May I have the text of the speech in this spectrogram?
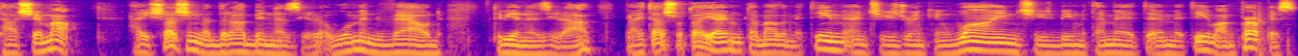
Tashema. Haishashin Nadra bin Nazir, a woman vowed to be a Nazira, and she's drinking wine, she's being metamet eh, metim on purpose.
